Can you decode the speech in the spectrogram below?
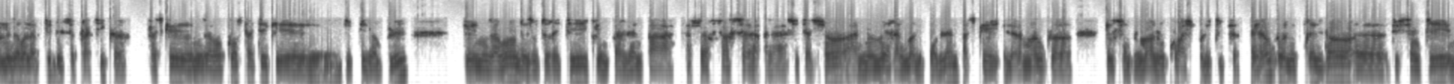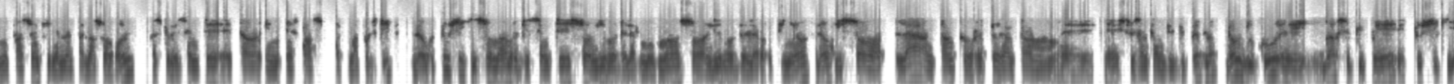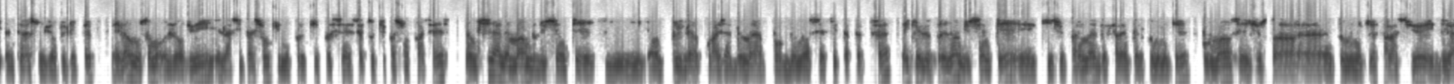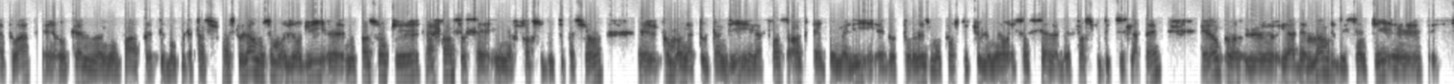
Nous avons l'habitude de ces pratiques parce que nous avons constaté que de plus en plus, que nous avons des autorités qui ne parviennent pas à faire face à la situation, à nommer réellement le problème parce qu'il leur manque tout simplement le courage politique. Et donc le président euh, du CNT, nous pensons qu'il n'est même pas dans son rôle parce que le CNT étant une instance politique, donc tous ceux qui sont membres du CNT sont libres de leur mouvement, sont libres de leur opinion. Donc ils sont là en tant que représentants et, sous-entendus du peuple. Donc du coup, ils doivent s'occuper de tout ce qui intéresse aujourd'hui le peuple. Et là, nous sommes aujourd'hui, la situation qui nous préoccupe, c'est cette occupation française. Donc s'il y a les membres du CNT qui ont pris leur courage à demain pour dénoncer cet état de fait, et que le président du CNT, qui se permet de faire un tel communiqué, pour moi, c'est juste euh, un communiqué fallacieux et dilatoire et auquel nous n'allons pas prêter beaucoup d'attention. Parce que là, nous sommes aujourd'hui, euh, nous pensons que la France, c'est une force d'occupation. Comme on l'a tout le temps dit, la France, entre aide au Mali et aide au tourisme, constitue le moyen essentiel des forces qui utilisent la paix. Et donc, euh, il y a des membres du CNT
